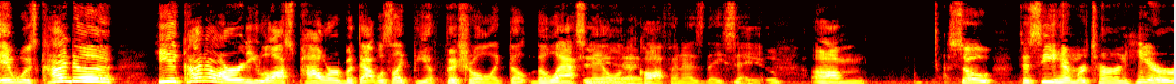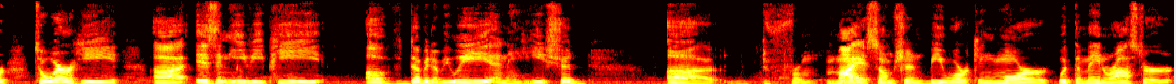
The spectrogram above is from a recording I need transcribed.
it was kind of he had kind of already lost power, but that was like the official, like the the last nail yeah. in the coffin, as they say. Um, so to see him return here to where he uh, is an EVP of WWE and he should uh, from my assumption, be working more with the main roster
